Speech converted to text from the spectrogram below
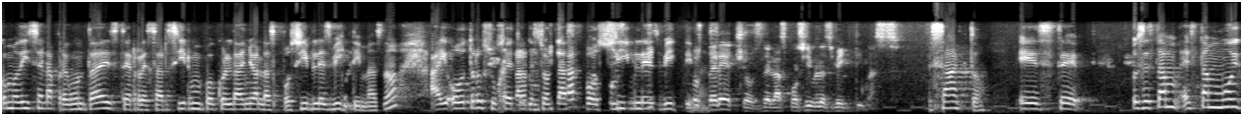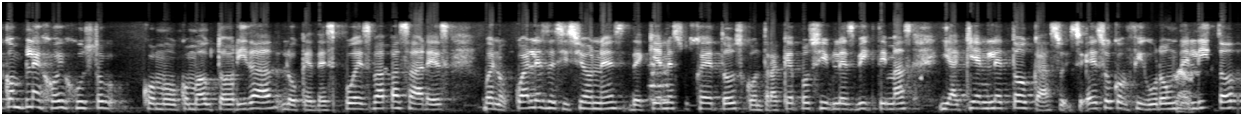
como dice la pregunta, este resarcir un poco el daño a las posibles víctimas, ¿no? Hay otro sujeto que son las posibles víctimas. Los derechos de las posibles víctimas. Exacto. Este, pues está, está muy complejo y justo como, como autoridad lo que después va a pasar es, bueno, cuáles decisiones de quiénes sujetos, contra qué posibles víctimas y a quién le toca. Eso configuró un delito,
